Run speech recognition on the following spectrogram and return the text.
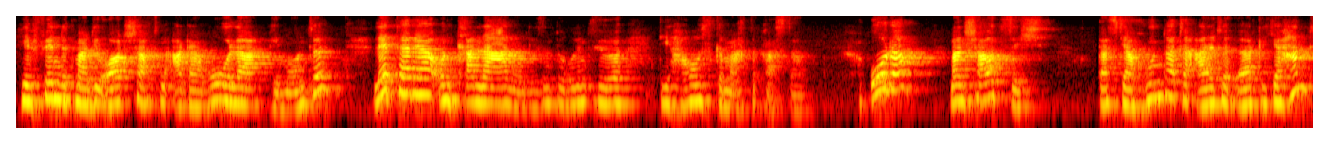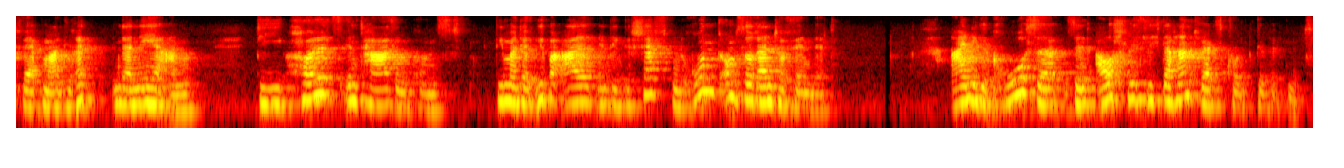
Hier findet man die Ortschaften Agarola, Piemonte, Lettera und Granano, die sind berühmt für die hausgemachte Pasta. Oder man schaut sich das jahrhundertealte örtliche Handwerk mal direkt in der Nähe an. Die Holzintarsienkunst, die man ja überall in den Geschäften rund um Sorrento findet. Einige große sind ausschließlich der Handwerkskunst gewidmet.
